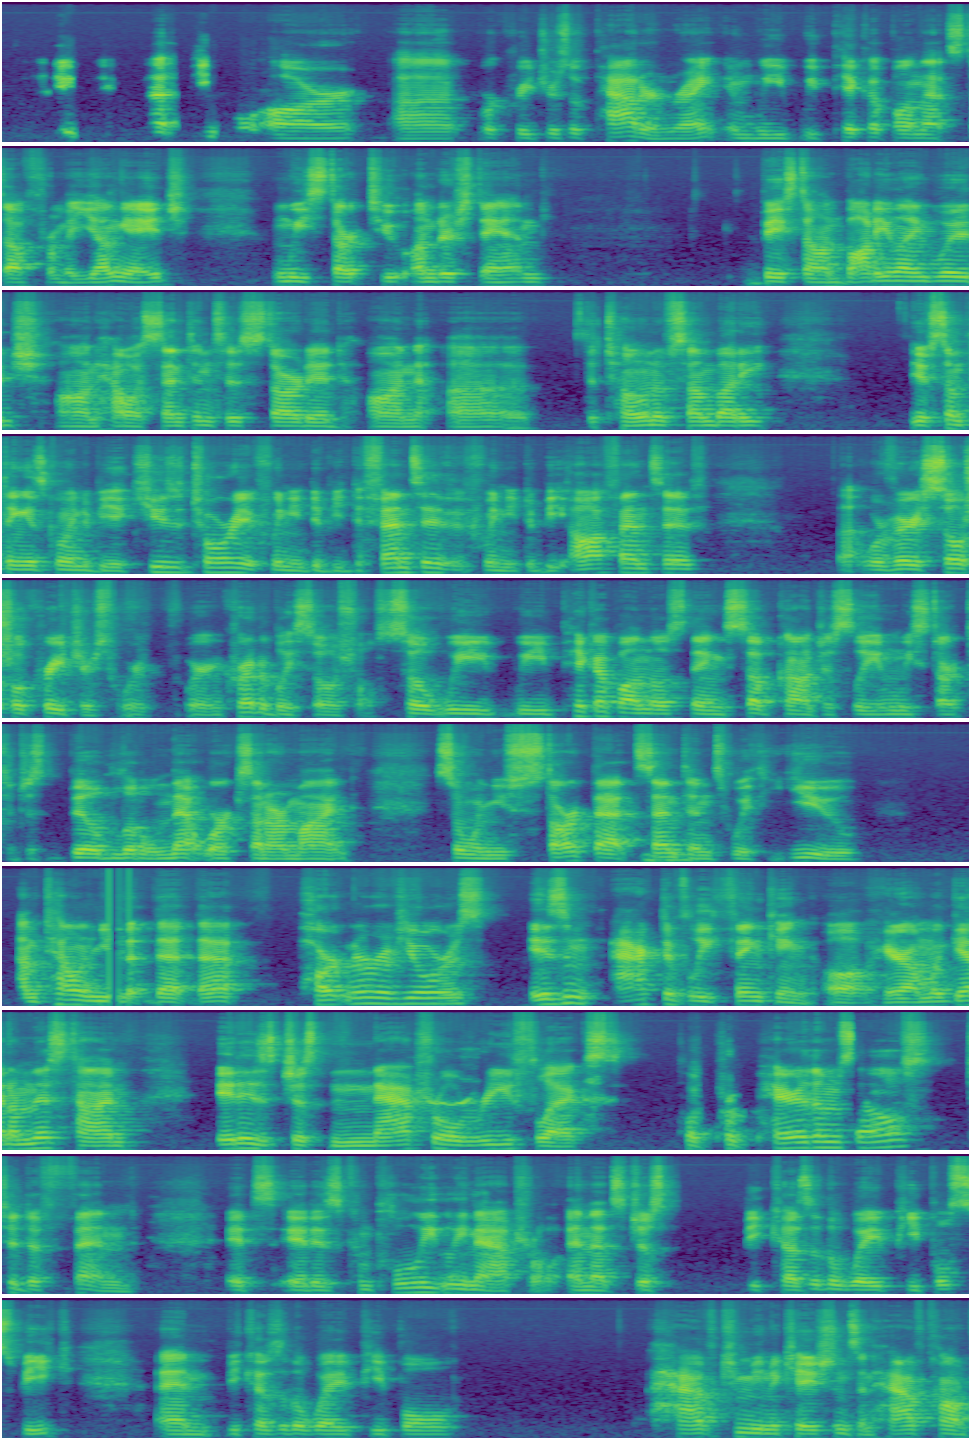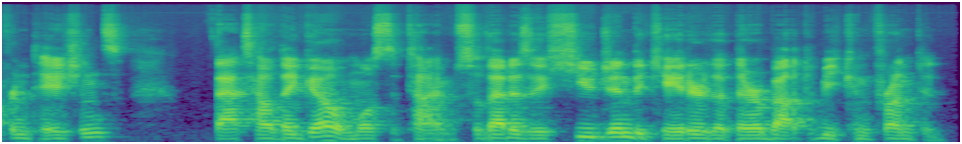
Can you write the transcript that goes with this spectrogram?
that people are uh, we're creatures of pattern, right? And we we pick up on that stuff from a young age, and we start to understand based on body language, on how a sentence is started, on uh, the tone of somebody, if something is going to be accusatory, if we need to be defensive, if we need to be offensive. Uh, we're very social creatures. We're, we're incredibly social. So we we pick up on those things subconsciously and we start to just build little networks in our mind. So when you start that mm-hmm. sentence with you, I'm telling you that that, that partner of yours isn't actively thinking, oh, here, I'm going to get them this time. It is just natural reflex to prepare themselves to defend. It's it is completely natural, and that's just because of the way people speak and because of the way people have communications and have confrontations. That's how they go most of the time. So that is a huge indicator that they're about to be confronted.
